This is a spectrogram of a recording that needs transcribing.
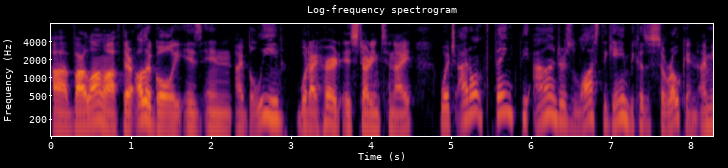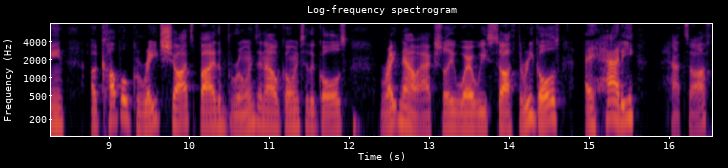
uh, Varlamov, their other goalie, is in, I believe, what I heard is starting tonight, which I don't think the Islanders lost the game because of Sorokin. I mean, a couple great shots by the Bruins, and I'll go into the goals right now, actually, where we saw three goals, a Hattie, hats off,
